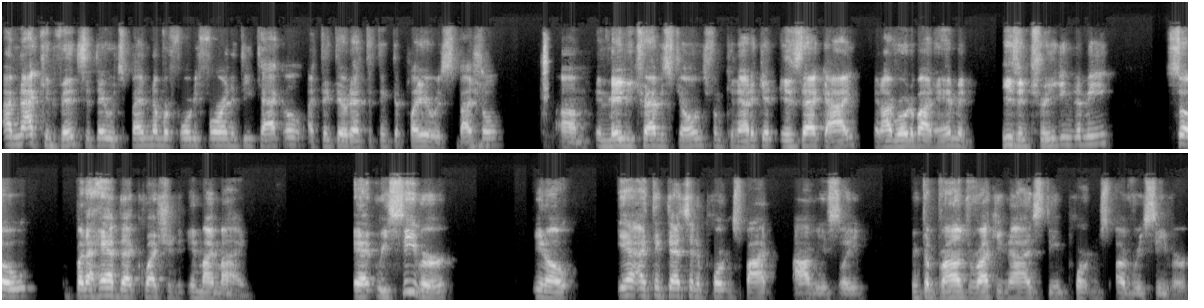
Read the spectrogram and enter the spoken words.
I'm not convinced that they would spend number 44 on a D tackle. I think they would have to think the player was special. Um, and maybe Travis Jones from Connecticut is that guy. And I wrote about him and he's intriguing to me. So, but I have that question in my mind. At receiver, you know, yeah, I think that's an important spot, obviously. I think the Browns recognize the importance of receiver.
